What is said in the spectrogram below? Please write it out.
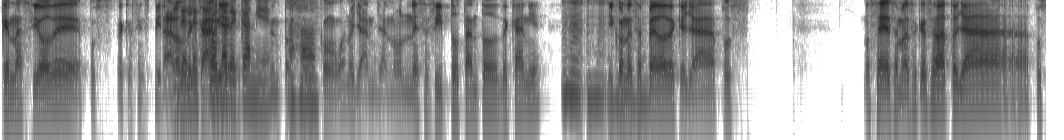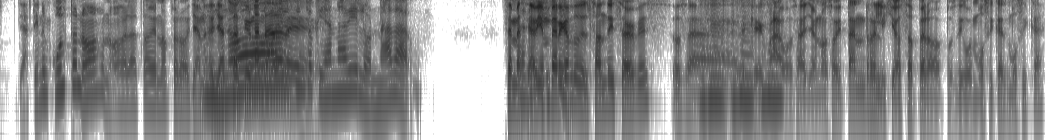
que nació de, pues, de que se inspiraron de de, la escuela de Kanye. Entonces Ajá. es como, bueno, ya, ya no necesito tanto de Kanye. Y con ese pedo de que ya, pues. No sé, se me hace que ese vato ya. Pues ya tiene un culto, ¿no? No, ¿verdad? Todavía no, pero ya, ya está así una No, nada. Yo siento que ya nadie lo nada. Se me hacía bien verga lo del Sunday service. O sea, de que, wow, o sea, yo no soy tan religioso, pero pues digo, música es música.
